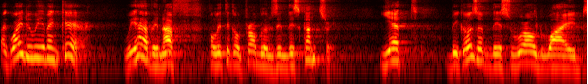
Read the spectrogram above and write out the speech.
Like, why do we even care? We have enough political problems in this country. Yet, because of this worldwide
